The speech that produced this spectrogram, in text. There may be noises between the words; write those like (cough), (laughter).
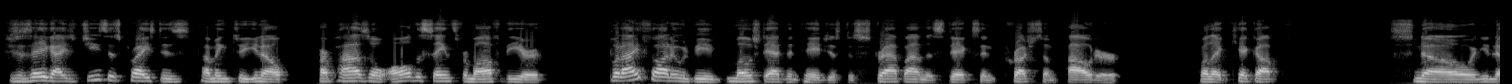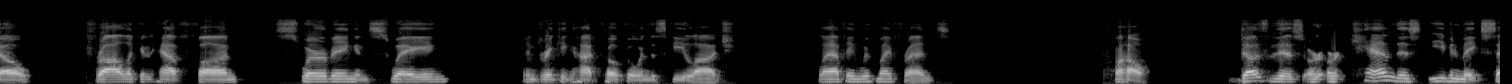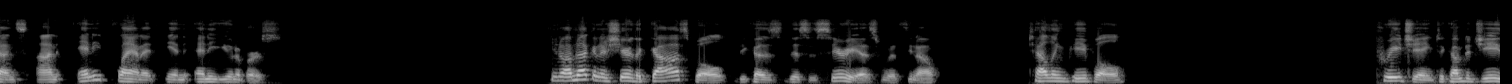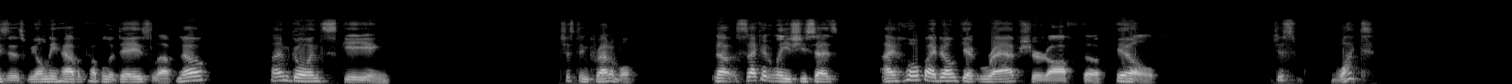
She says, hey guys, Jesus Christ is coming to, you know, harpazo all the saints from off the earth, but I thought it would be most advantageous to strap on the sticks and crush some powder while I kick up snow and, you know, frolic and have fun swerving and swaying and drinking hot cocoa in the ski lodge, laughing with my friends. Wow. Does this or, or can this even make sense on any planet in any universe? You know, I'm not going to share the gospel because this is serious with, you know, telling people preaching to come to Jesus. We only have a couple of days left. No, I'm going skiing. Just incredible. Now, secondly, she says, I hope I don't get raptured off the hill. Just what?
